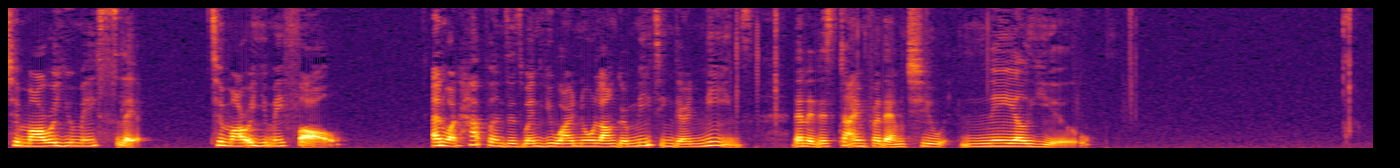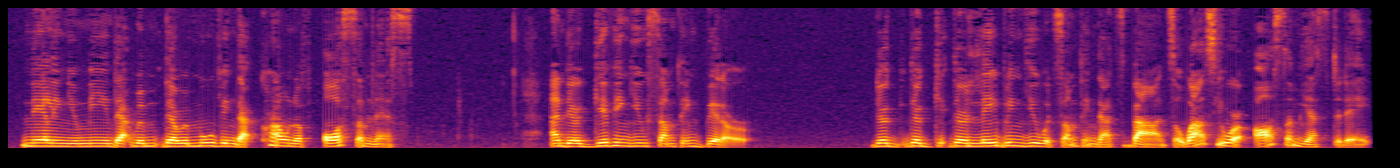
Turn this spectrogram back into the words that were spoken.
tomorrow you may slip, tomorrow you may fall. And what happens is when you are no longer meeting their needs, then it is time for them to nail you. Nailing you mean that they're removing that crown of awesomeness and they're giving you something bitter. They're, they're, they're labeling you with something that's bad. So, whilst you were awesome yesterday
